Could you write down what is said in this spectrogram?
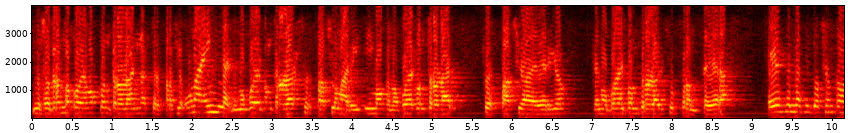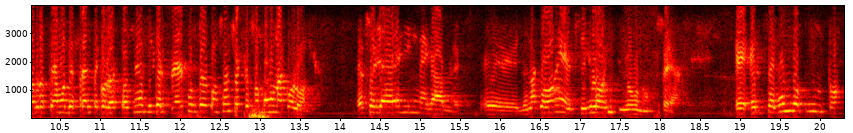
Nosotros no podemos controlar nuestro espacio. Una isla que no puede controlar su espacio marítimo, que no puede controlar su espacio aéreo, que no puede controlar sus fronteras. Esa es la situación que nosotros tenemos de frente con los Estados Unidos. Así que el primer punto de consenso es que somos una colonia. Eso ya es innegable. Eh, una colonia del siglo XXI. O sea, eh, el segundo punto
